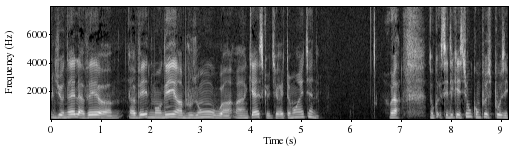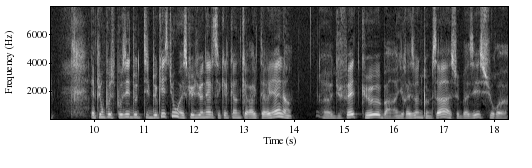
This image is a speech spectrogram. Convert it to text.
Lionel avait, demandé un blouson ou un casque directement à Étienne? Voilà. Donc c'est des questions qu'on peut se poser. Et puis on peut se poser d'autres types de questions. Est-ce que Lionel c'est quelqu'un de caractériel euh, du fait que ben, il raisonne comme ça, à se baser sur euh,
